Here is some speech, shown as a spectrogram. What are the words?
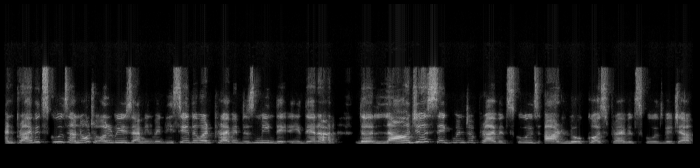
and private schools are not always, I mean, when we say the word private, doesn't mean they, there are the larger segment of private schools are low cost private schools, which are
